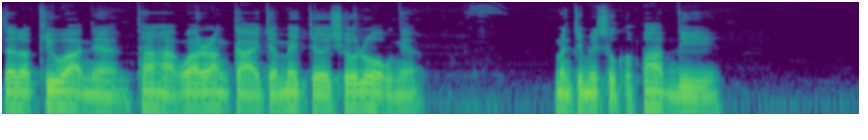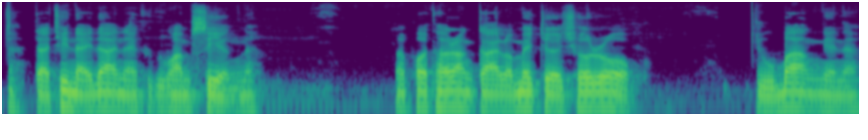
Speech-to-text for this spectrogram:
แล้วเราคิดว่าเนี่ยถ้าหากว่าร่างกายจะไม่เจอเชื้อโรคเนี่ยมันจะมีสุขภาพดี แต่ที่ไหนได้นะคือความเสี่ยงนะเพราะถ้าร่างกายเราไม่เจอเชื้อโรค อยู่บ้างเนี่ยนะ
